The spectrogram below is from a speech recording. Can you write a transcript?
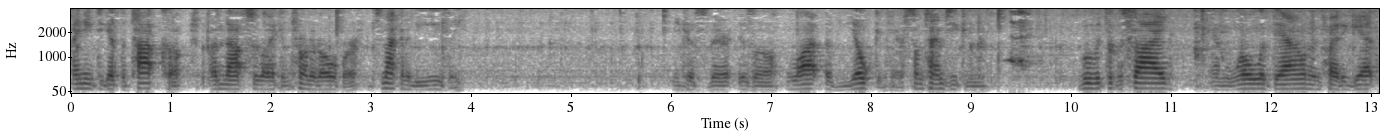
I need to get the top cooked enough so that I can turn it over. It's not going to be easy because there is a lot of yolk in here. Sometimes you can move it to the side and roll it down and try to get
